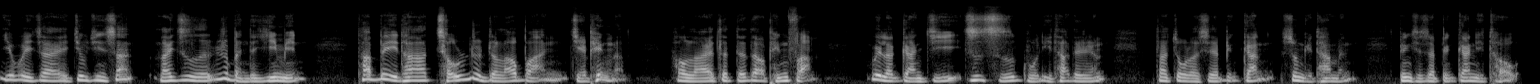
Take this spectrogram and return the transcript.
一位在旧金山来自日本的移民，他被他仇日的老板解聘了。后来他得到平反，为了感激支持鼓励他的人，他做了些饼干送给他们，并且在饼干里头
